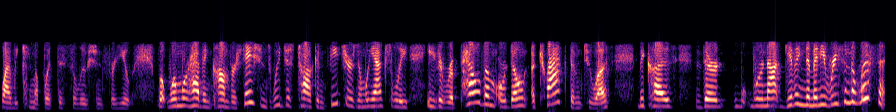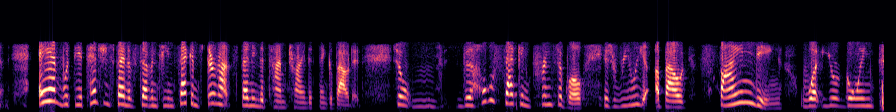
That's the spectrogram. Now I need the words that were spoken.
why we came up with this solution for you. But when we're having conversations, we just talk in features and we actually either repel them or don't attract them to us because they're we're not giving them any reason to listen. And with the attention span of 17 seconds, they're not spending the time trying to think about it. So mm. the whole second principle is really about finding what you're going to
